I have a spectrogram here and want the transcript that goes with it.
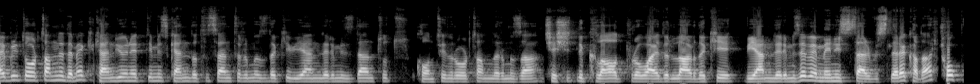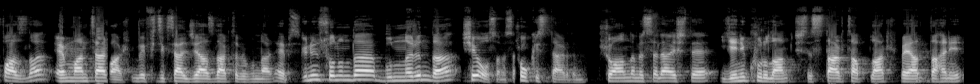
Hybrid ortam ne demek? Kendi yönettiğimiz kendi data center'ımızdaki VM'lerimizden tut container ortamlarımıza, çeşitli cloud provider'lardaki VM'lerimize ve managed servislere kadar çok fazla envanter var ve fiziksel cihazlar tabii bunlar hepsi. Günün sonunda bunların da şey olsa mesela çok isterdim. Şu anda mesela işte yeni kurulan işte startuplar veyahut da hani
